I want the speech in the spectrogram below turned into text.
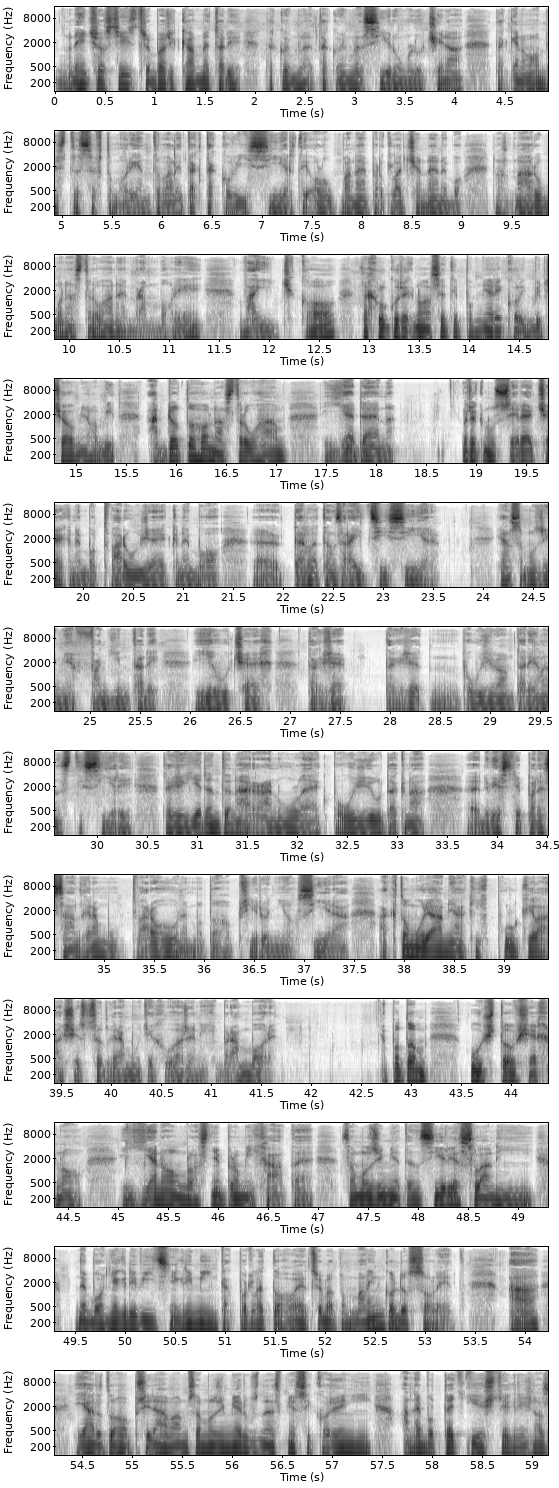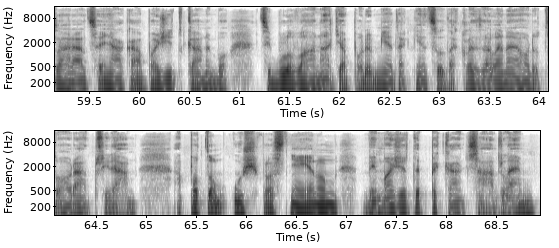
Nejčastěji třeba říkáme tady takovýmhle, takovýmhle sírům lučina, tak jenom abyste se v tom orientovali, tak takový sír, ty oloupané, protlačené nebo na, na hrubo nastrouhané brambory, vajíčko, za chvilku řeknu asi ty poměry, kolik by čeho mělo být a do toho nastrouhám jeden řeknu syreček nebo tvarůžek nebo e, tehle ten zrající sír. Já samozřejmě fandím tady jihu Čech, takže takže používám tadyhle ty síry. Takže jeden ten hranůlek použiju tak na 250 eh, gramů tvarohu nebo toho přírodního síra a k tomu dám nějakých půl kila a 600 gramů těch uvařených brambor. A potom už to všechno jenom vlastně promícháte. Samozřejmě ten sír je slaný, nebo někdy víc, někdy méně, tak podle toho je třeba to malinko dosolit. A já do toho přidávám samozřejmě různé směsi koření, a nebo teď ještě, když na zahrádce je nějaká pažitka nebo cibulová nať a podobně, tak něco takhle zeleného do toho rád přidám. A potom už vlastně jenom vymažete pekáč sádlem,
